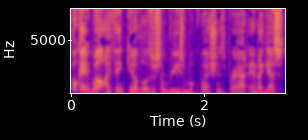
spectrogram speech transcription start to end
Okay, well, I think, you know, those are some reasonable questions, Brad, and I guess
